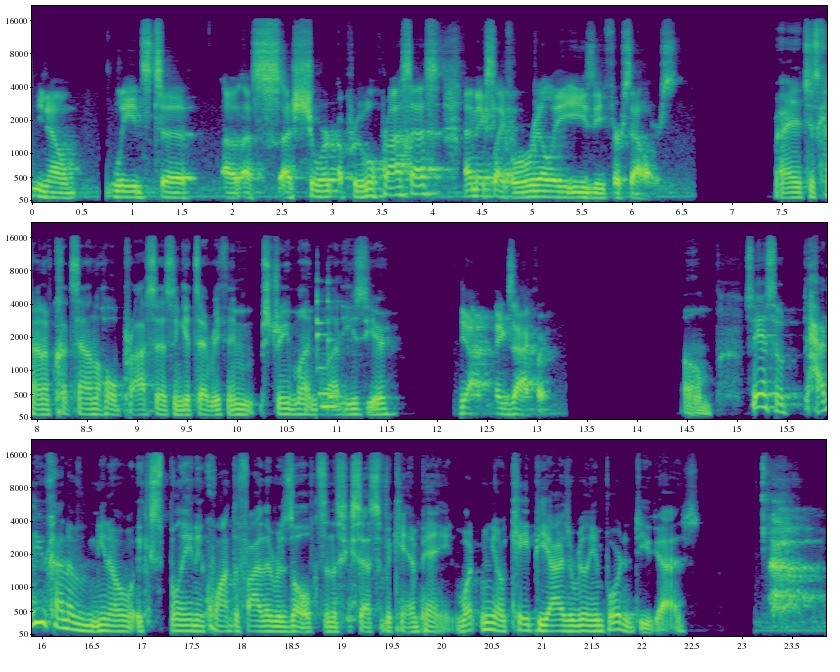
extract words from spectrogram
you know leads to a, a, a, short approval process that makes life really easy for sellers. Right it just kind of cuts down the whole process and gets everything streamlined a lot easier. Yeah exactly. Um, so yeah so how do you kind of you know explain and quantify the results and the success of a campaign? What you know kpis are really important to you guys?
